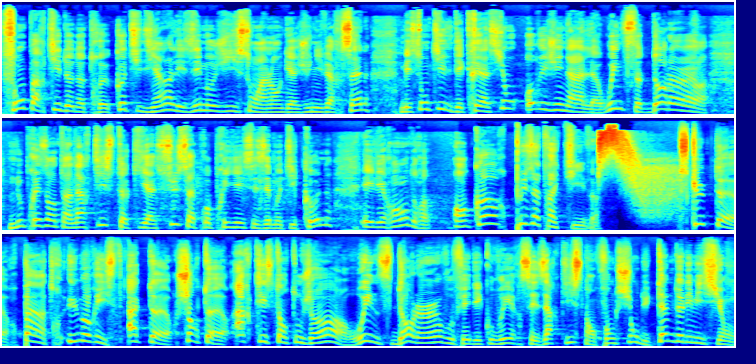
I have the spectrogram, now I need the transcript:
font partie de notre quotidien. Les émojis sont un langage universel, mais sont-ils des créations originales? Win's Daughter nous présente un artiste qui a su s'approprier ces émoticônes et les rendre encore plus attractives. Sculpteur, peintre, humoriste, acteur, chanteur, artiste en tout genre, Win's Daughter vous fait découvrir ces artistes en fonction du thème de l'émission.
